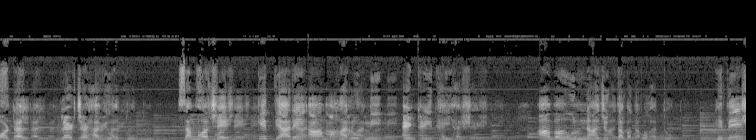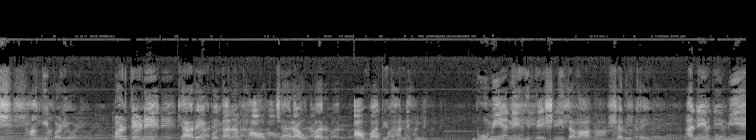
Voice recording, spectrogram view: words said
બોટલ બ્લડ ચઢાવ્યું હતું. સંભવ છે કે ત્યારે આ મહારોગની એન્ટ્રી થઈ હશે. આ બહુ નાજુક તબક્કો હતો. હિતેશ ભાંગી પડ્યો, પણ તેણે ક્યારેય પોતાના ભાવ ચહેરા ઉપર આવવા દીધા નહીં. ભૂમિ અને હિતેશની દવા શરૂ થઈ અને ભૂમિએ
